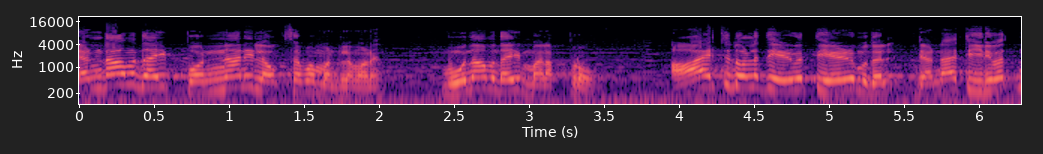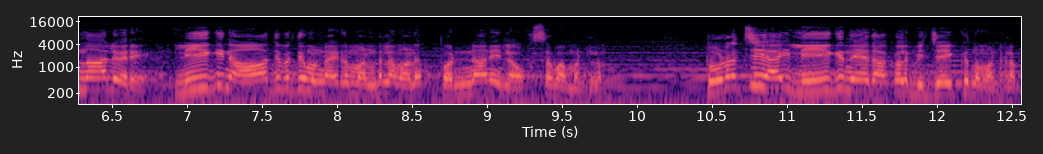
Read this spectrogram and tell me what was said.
രണ്ടാമതായി പൊന്നാനി ലോക്സഭാ മണ്ഡലമാണ്. മൂന്നാമതായി മലപ്പുറവും ആയിരത്തി തൊള്ളായിരത്തി എഴുപത്തി ഏഴ് മുതൽ രണ്ടായിരത്തി ഇരുപത്തിനാല് വരെ ലീഗിന് ആധിപത്യമുണ്ടായിരുന്ന മണ്ഡലമാണ് പൊന്നാനി ലോക്സഭാ മണ്ഡലം. തുടർച്ചയായി ലീഗ് നേതാക്കൾ വിജയിക്കുന്ന മണ്ഡലം.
